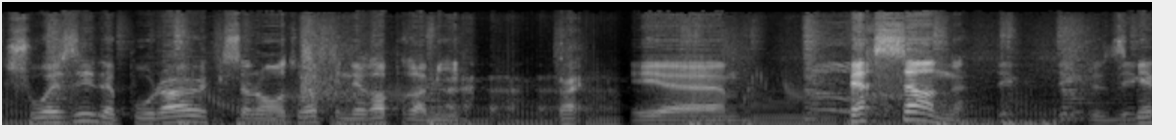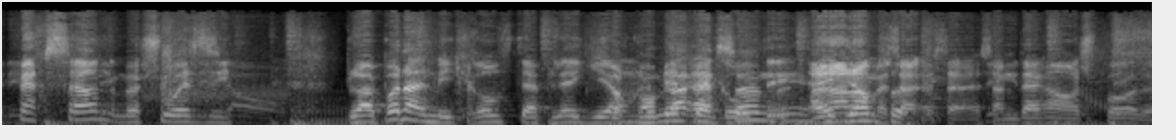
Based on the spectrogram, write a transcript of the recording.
choisis le pouleur qui selon toi finira premier. Ouais. Et euh, personne, je dis bien personne me choisi. Pleure pas dans le micro s'il te plaît Guillaume. Sur combien de personnes? Hey, Ah non, Guillaume, mais ça, ça, ça me dérange pas. Là.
